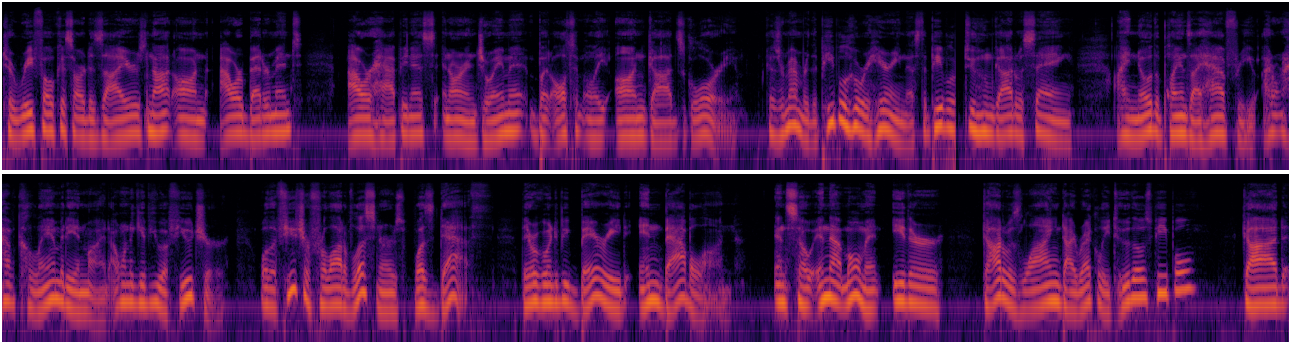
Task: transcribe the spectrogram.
to refocus our desires not on our betterment, our happiness, and our enjoyment, but ultimately on God's glory. Because remember, the people who were hearing this, the people to whom God was saying, I know the plans I have for you. I don't have calamity in mind. I want to give you a future. Well, the future for a lot of listeners was death. They were going to be buried in Babylon. And so, in that moment, either God was lying directly to those people, God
